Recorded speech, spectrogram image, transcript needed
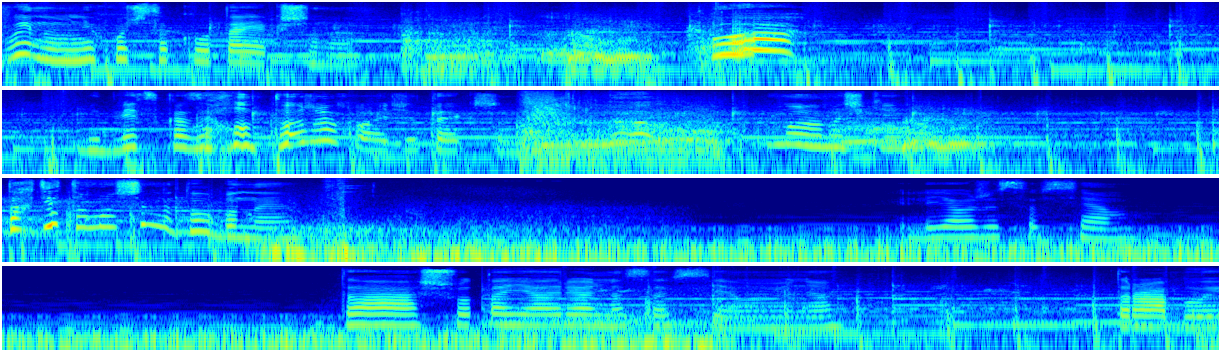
вы, но мне хочется какого-то экшена. О! Медведь сказал, он тоже хочет экшена. Мамочки. Да где та машина долбаная? Или я уже совсем? Да, что-то я реально совсем у меня. Траблы.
